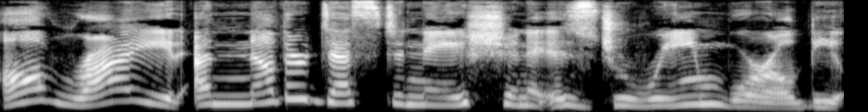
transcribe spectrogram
All right, another destination is Dream World, the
